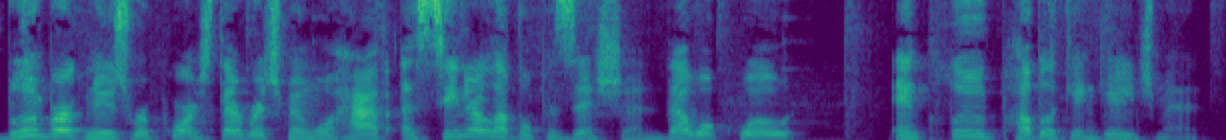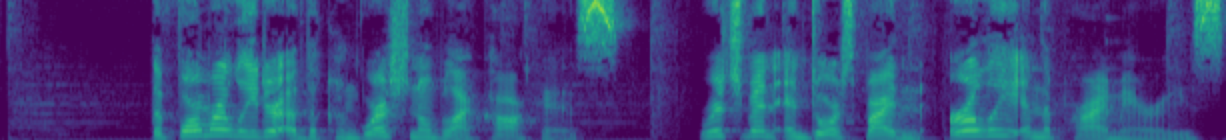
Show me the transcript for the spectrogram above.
Bloomberg News reports that Richmond will have a senior level position that will, quote, include public engagement. The former leader of the Congressional Black Caucus, Richmond endorsed Biden early in the primaries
